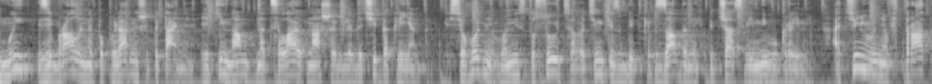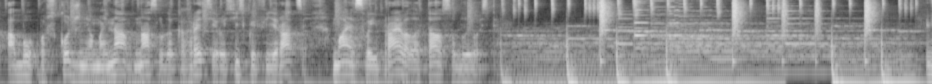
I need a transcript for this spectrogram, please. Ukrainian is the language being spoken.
Ми зібрали найпопулярніші питання, які нам надсилають наші глядачі та клієнти. Сьогодні вони стосуються оцінки збитків, завданих під час війни в Україні, оцінювання втрат або пошкодження майна внаслідок агресії Російської Федерації має свої правила та особливості.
